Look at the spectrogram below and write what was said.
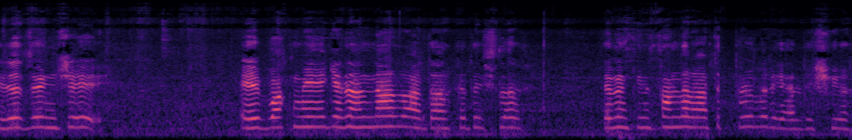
Biraz önce ev bakmaya gelenler vardı arkadaşlar. Demek ki insanlar artık buralara yerleşiyor.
